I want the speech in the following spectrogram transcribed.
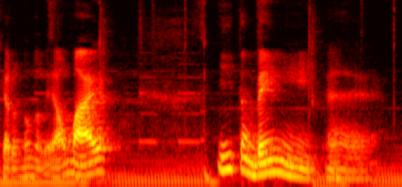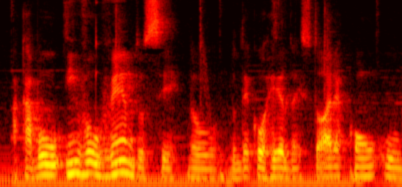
que era o Nuno Leal Maia, e também é, acabou envolvendo-se no, no, decorrer da história com o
